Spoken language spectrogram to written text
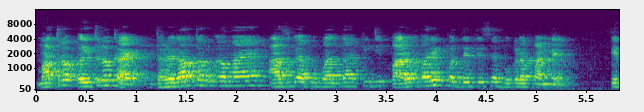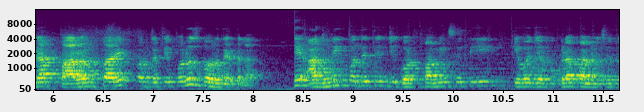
मात्र ऐतलं काय दळगाव तालुकामाय आज बी आपण बोलता की जी पारंपरिक पद्धतीचे बुकडा पाडणे तिला पारंपरिक पद्धतीवरच भर देतला. हे आधुनिक पद्धतीने जी गोट फार्मिंग होती किंवा जे बुकडा पालन होत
